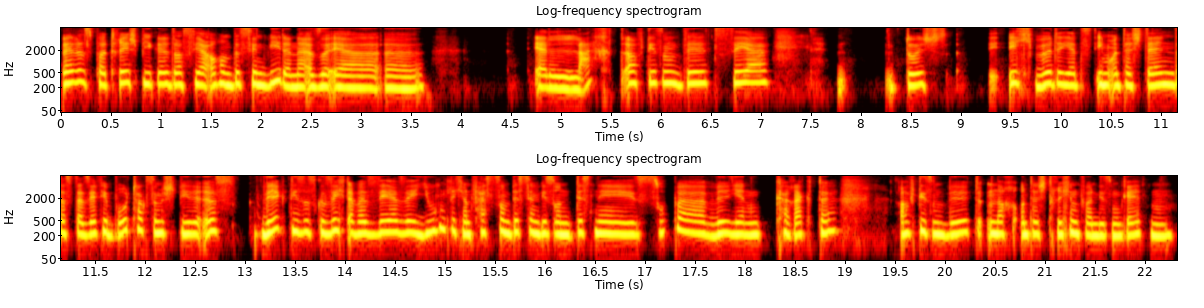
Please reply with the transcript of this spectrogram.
das Porträt spiegelt das ja auch ein bisschen wider. Ne? Also er äh, er lacht auf diesem Bild sehr durch ich würde jetzt ihm unterstellen, dass da sehr viel Botox im Spiel ist, wirkt dieses Gesicht aber sehr, sehr jugendlich und fast so ein bisschen wie so ein Disney-Super-Villain-Charakter auf diesem Bild, noch unterstrichen von diesem gelben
